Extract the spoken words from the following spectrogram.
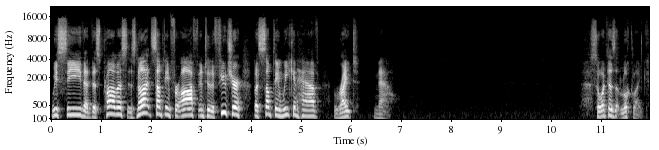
we see that this promise is not something for off into the future, but something we can have right now. So, what does it look like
